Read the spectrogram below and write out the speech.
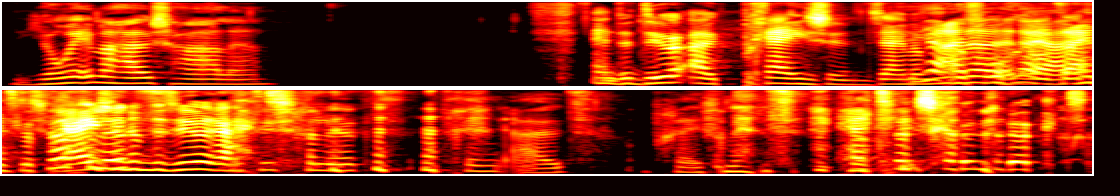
Die jongen in mijn huis halen. En de deur uitprijzen, zei mijn Ja, moeder eh, vroeger nou altijd. het We prijzen hem de deur Het uit. is gelukt. het ging uit op een gegeven moment. Het is gelukt.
